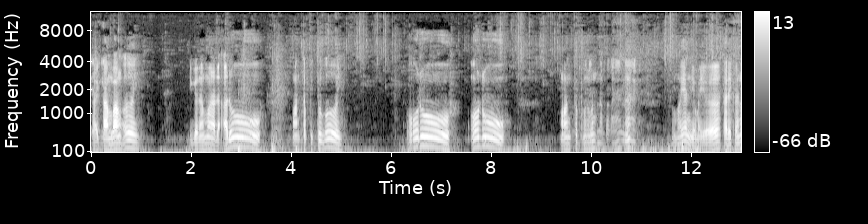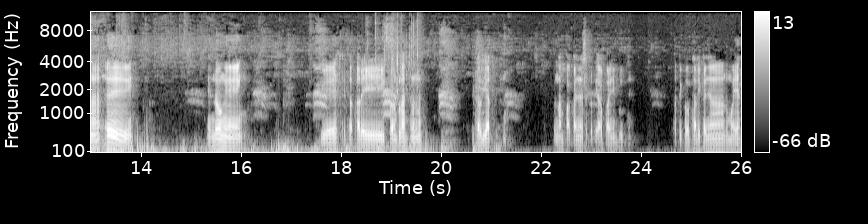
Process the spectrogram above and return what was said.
tarik gitu. tambang euy. Tiga nama ada. Aduh mantap gitu euy. Aduh aduh mantap teman-teman. anak lumayan ya mah ya tarikannya eh endongeng oke kita tarik pelan-pelan teman-teman kita lihat penampakannya seperti apa ini belutnya tapi kalau tarikannya lumayan.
